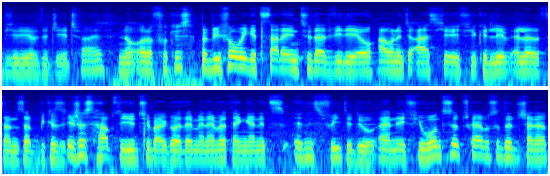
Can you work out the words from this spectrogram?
beauty of the GH5, no autofocus. But before we get started into that video, I wanted to ask you if you could leave a little thumbs up because it just helps the YouTube algorithm and everything and it's, and it's free to do. And if you want to subscribe also to the channel,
